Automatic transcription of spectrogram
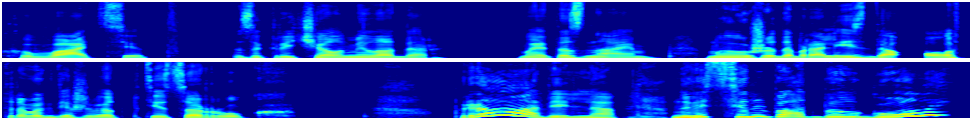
«Хватит!» — закричал Милодар. «Мы это знаем. Мы уже добрались до острова, где живет птица Рук». «Правильно! Но ведь Синбад был голый?»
